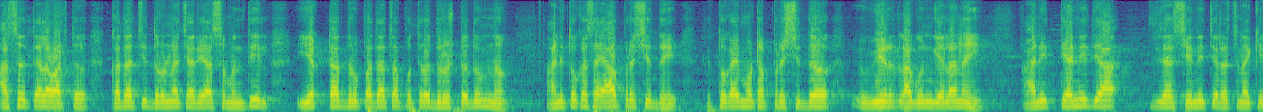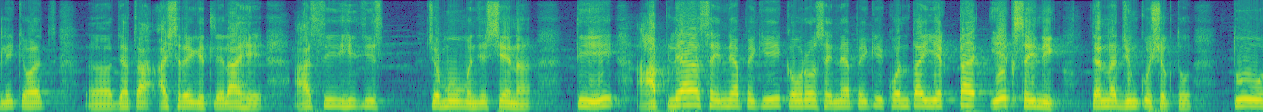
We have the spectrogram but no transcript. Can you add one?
असं त्याला वाटतं कदाचित द्रोणाचार्य असं म्हणतील एकटा द्रुपदाचा पुत्र दृष्टदुम्न आणि तो कसा आहे अप्रसिद्ध आहे. तो काही मोठा प्रसिद्ध वीर लागून गेला नाही. आणि त्यांनी ज्या ज्या सेनेची रचना केली किंवा ज्याचा आश्रय घेतलेला आहे अशी ही जी चमू म्हणजे सेना ती आपल्या सैन्यापैकी कौरव सैन्यापैकी कोणता एकटा एक सैनिक त्यांना जिंकू शकतो? तू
